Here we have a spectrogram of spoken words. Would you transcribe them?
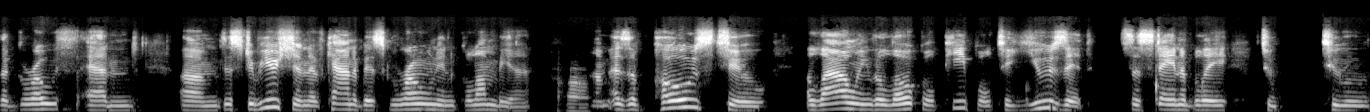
the growth and um, distribution of cannabis grown in Colombia, uh-huh. um, as opposed to allowing the local people to use it sustainably to to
